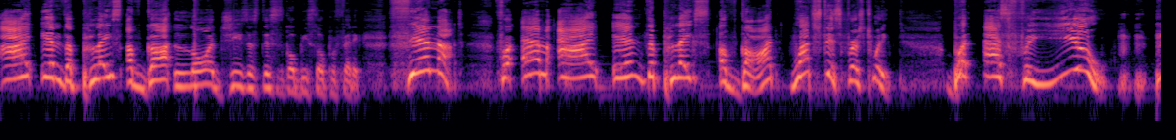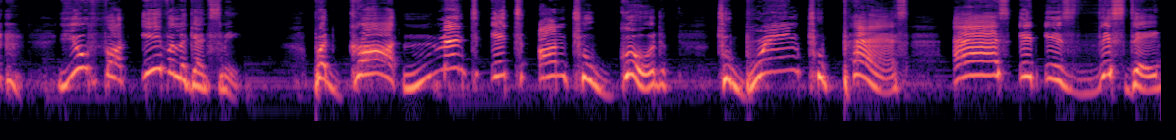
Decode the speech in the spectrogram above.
I in the place of God? Lord Jesus, this is going to be so prophetic. Fear not, for am I in the place of God? Watch this, verse 20. But as for you, you thought evil against me, but God meant it unto good to bring to pass as it is this day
